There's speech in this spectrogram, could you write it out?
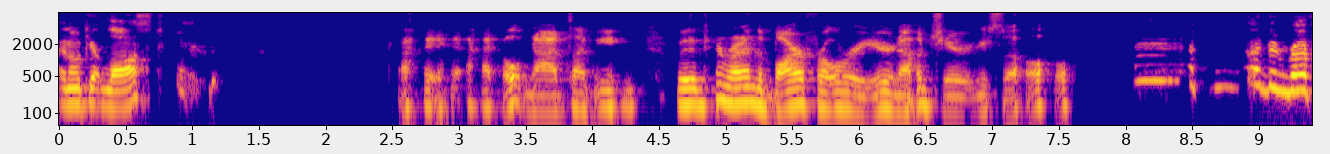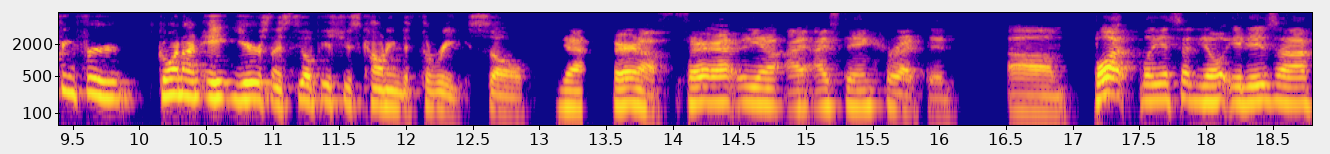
I don't get lost. I, I hope not. I mean, we've been running the bar for over a year now, Jerry. So I've been roughing for going on eight years, and I still have issues counting to three. So yeah, fair enough. Fair, you know, I, I stand corrected. Um, but like I said, you know, it is uh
